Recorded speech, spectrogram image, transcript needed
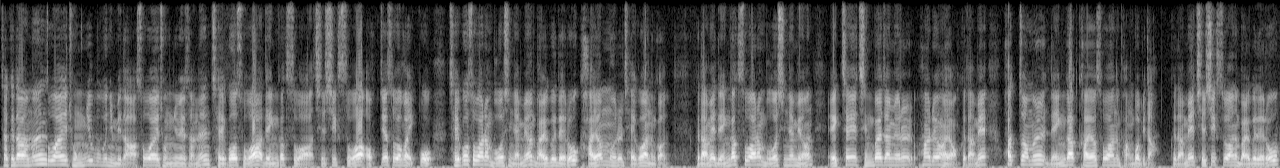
자, 그 다음은 소화의 종류 부분입니다. 소화의 종류에서는 제거 소화, 냉각 소화, 질식 소화, 억제 소화가 있고 제거 소화란 무엇이냐면 말 그대로 가연물을 제거하는 것. 그 다음에 냉각 소화란 무엇이냐면 액체의 증발자멸을 활용하여 그 다음에 화점을 냉각하여 소화하는 방법이다. 그 다음에 질식소화는 말 그대로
